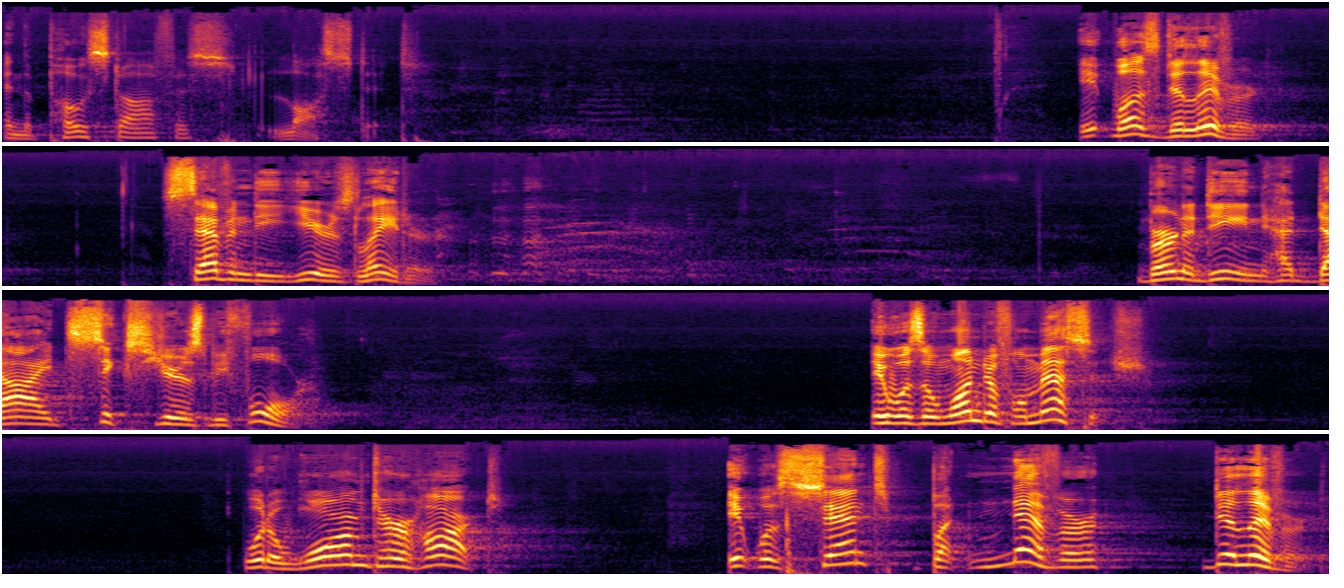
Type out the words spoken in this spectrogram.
and the post office lost it. It was delivered 70 years later. Bernadine had died six years before. It was a wonderful message would have warmed her heart. It was sent but never delivered.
